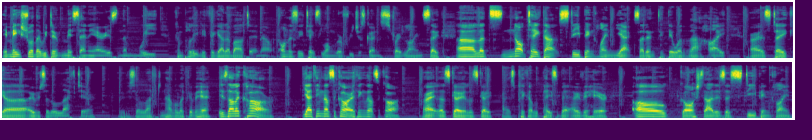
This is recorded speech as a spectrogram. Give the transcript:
it makes sure that we don't miss any areas and then we completely forget about it. Now, it honestly takes longer if we just go in a straight line. So uh, let's not take that steep incline yet because I don't think they were that high. Alright, let's take uh, over to the left here. Over to the left and have a look over here. Is that a car? Yeah, I think that's the car. I think that's the car. Alright, let's go. Let's go. Right, let's pick up the pace a bit over here. Oh, gosh, that is a steep incline.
